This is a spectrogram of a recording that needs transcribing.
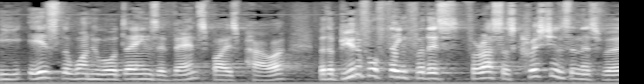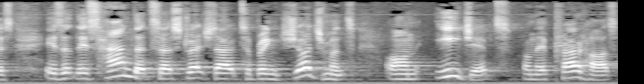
He is the one who ordains events by his power. But the beautiful thing for this, for us as Christians in this verse, is that this hand that's uh, stretched out to bring judgment on Egypt, on their proud hearts,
